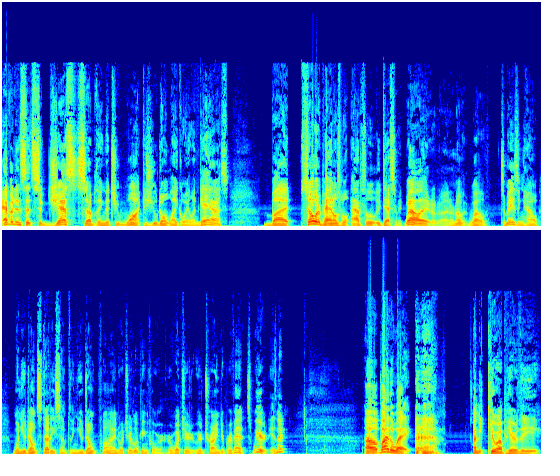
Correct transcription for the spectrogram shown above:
evidence that suggests something that you want because you don't like oil and gas, but solar panels will absolutely decimate. Well, I, I don't know. Well, it's amazing how when you don't study something, you don't find what you're looking for or what you're, you're trying to prevent. It's weird, isn't it? Uh, by the way, let me cue up here the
